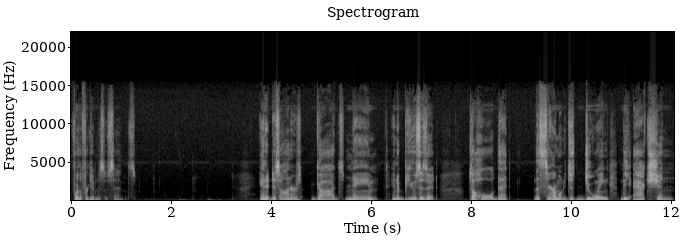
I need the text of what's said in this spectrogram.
for the forgiveness of sins. And it dishonors God's name and abuses it to hold that the ceremony, just doing the action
